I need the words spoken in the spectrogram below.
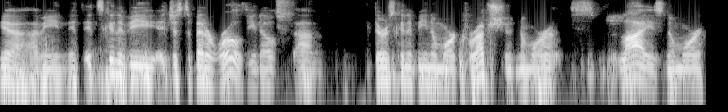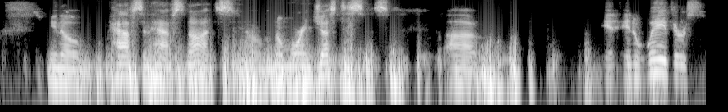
yeah, I mean, it, it's going to be just a better world. You know, um, there's going to be no more corruption, no more lies, no more, you know, halves and halves nots, you know, no more injustices. Uh, in, in a way, there's,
